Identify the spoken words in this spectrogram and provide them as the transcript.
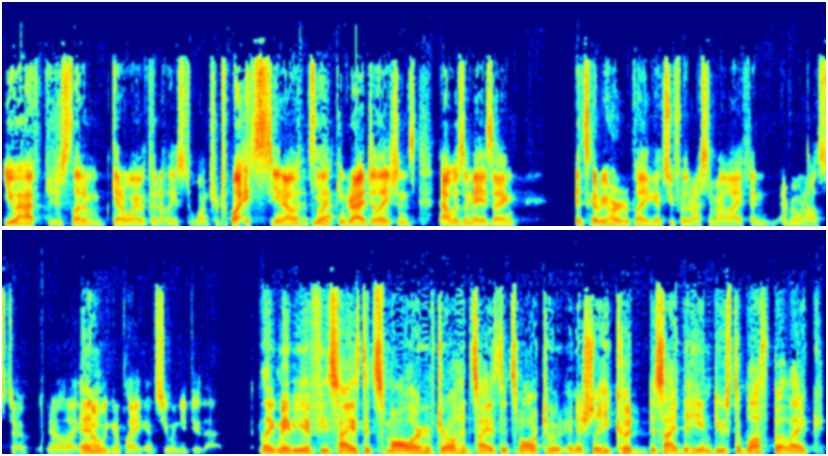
you have to just let him get away with it at least once or twice. You know, it's Yeah. like, congratulations, that was amazing. It's going to be harder to play against you for the rest of my life and everyone else too. You know, like, how are we going to play against you when you do that? Like maybe if he sized it smaller, if Gerald had sized it smaller to initially, he could decide that he induced a bluff, but like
